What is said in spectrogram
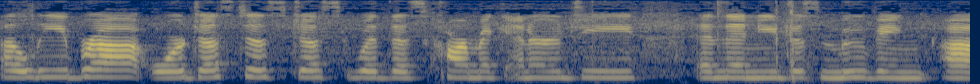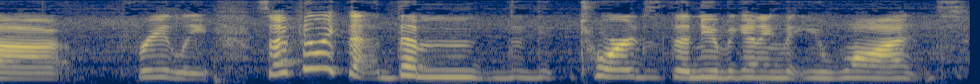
a Libra, or justice just with this karmic energy. And then you just moving uh, freely. So I feel like that the, the towards the new beginning that you want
